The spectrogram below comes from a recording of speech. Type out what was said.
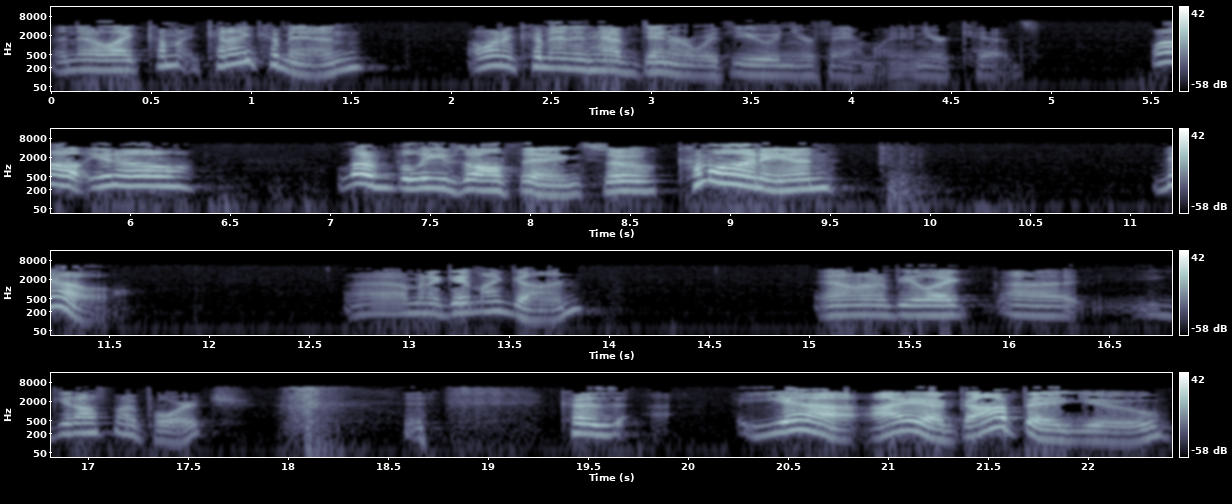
and they're like, "Come, can I come in? I want to come in and have dinner with you and your family and your kids." Well, you know, love believes all things, so come on in. No, I'm going to get my gun and I'm going to be like, uh, "Get off my porch," because yeah, I agape you,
